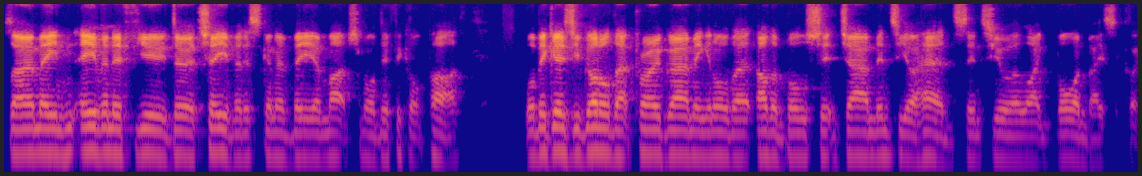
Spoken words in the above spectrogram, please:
So I mean, even if you do achieve it, it's going to be a much more difficult path. Well, because you've got all that programming and all that other bullshit jammed into your head since you were like born, basically.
